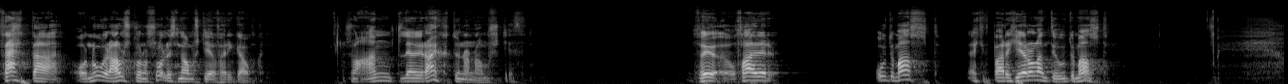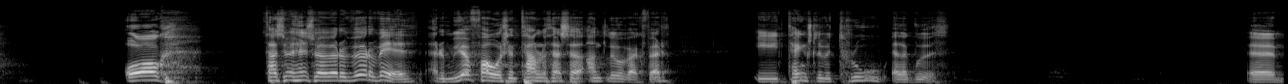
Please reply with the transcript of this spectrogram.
Þetta, og nú er alls konar solis námskeið að fara í gang, svo andlega ræktuna námskeið Þau, og það er út um allt, ekkert bara hér á landi, út um allt. Og það sem við hins vegar verum vöru við eru mjög fáir sem tala um þessa andlugu vegferð í tengslu við trú eða Guð. Um,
